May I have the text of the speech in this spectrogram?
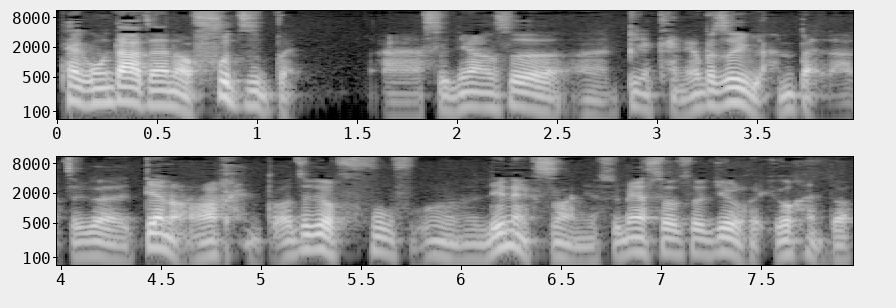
太空大战的复制本啊，实际上是呃，并肯定不是原本啊，这个电脑上很多这个复嗯 Linux 上你随便搜搜就有很多，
